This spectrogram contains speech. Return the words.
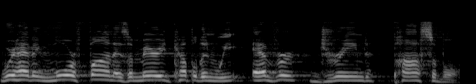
we're having more fun as a married couple than we ever dreamed possible.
